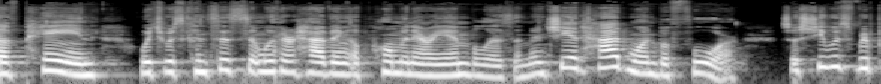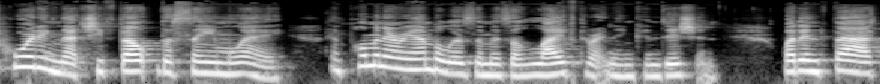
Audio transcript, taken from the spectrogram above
of pain, which was consistent with her having a pulmonary embolism, and she had had one before. So she was reporting that she felt the same way. And pulmonary embolism is a life threatening condition. But in fact,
